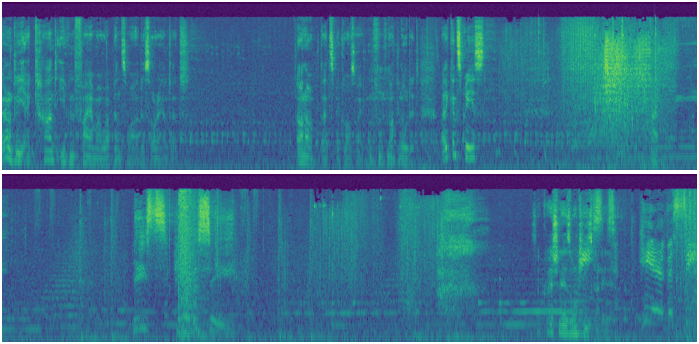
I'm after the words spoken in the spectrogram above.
Apparently I can't even fire my weapons while disoriented. Oh no, that's because I'm not loaded. But I can squeeze. Question is what he's gonna do. Hear the sea.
